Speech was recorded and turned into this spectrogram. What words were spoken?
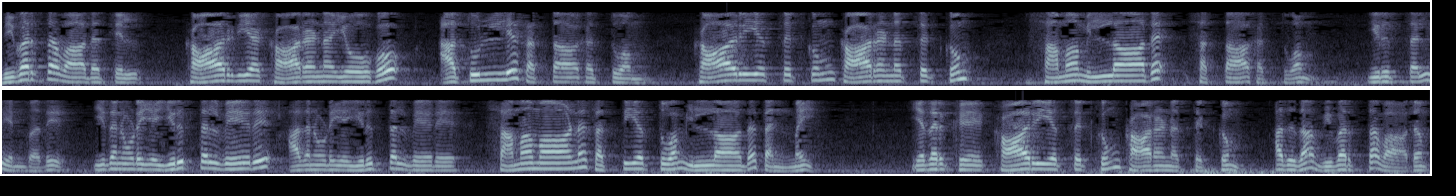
விவர்த்தவாதத்தில் காரிய காரணயோகோ அதுல்ய சத்தாகத்துவம். காரியத்துக்கும் காரணத்துக்கும் சமமில்லாத சத்தாகத்துவம். இருத்தல் என்பது. இதனுடைய இருத்தல் வேறு அதனுடைய இருத்தல் வேறு. சமமான சத்தியத்துவம் இல்லாத தன்மை. எதற்கு? காரியத்திற்கும் காரணத்திற்கும். அதுதான் விவர்த்தவாதம்.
